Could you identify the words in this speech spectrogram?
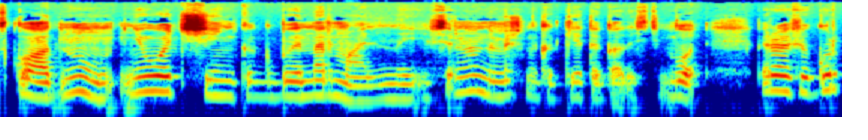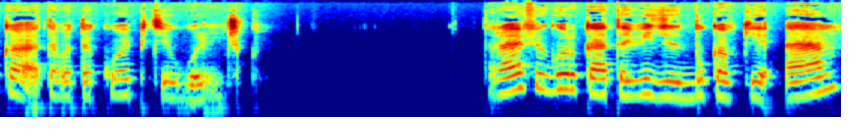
склад, ну, не очень, как бы, нормальный. Все равно намешаны какие-то гадости. Вот. Первая фигурка это вот такой пятиугольничек. Вторая фигурка это в виде буковки М.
